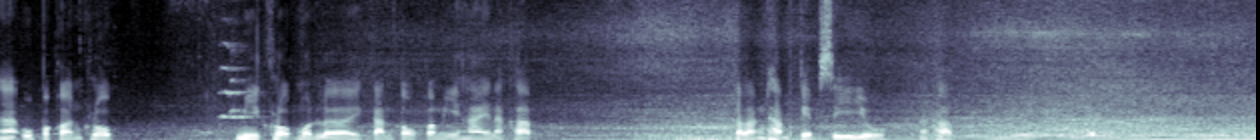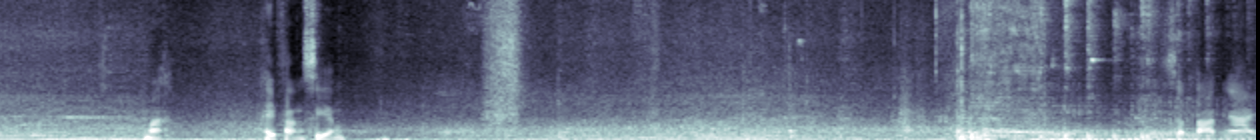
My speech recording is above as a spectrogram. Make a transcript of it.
นะอุปกรณ์ครบมีครบหมดเลยกันตกก็มีให้นะครับกำลังทำเก็บสีอยู่นะครับ มาให้ฟังเสียง ตาร์ทง่าย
